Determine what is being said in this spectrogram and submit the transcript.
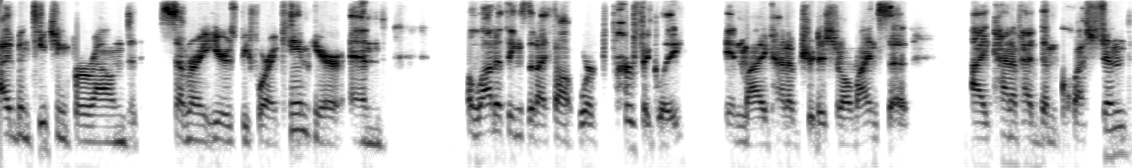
I've been teaching for around seven or eight years before I came here, and a lot of things that I thought worked perfectly in my kind of traditional mindset, I kind of had them questioned.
